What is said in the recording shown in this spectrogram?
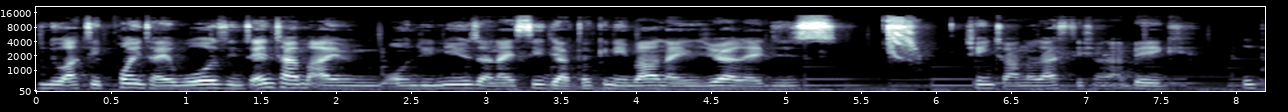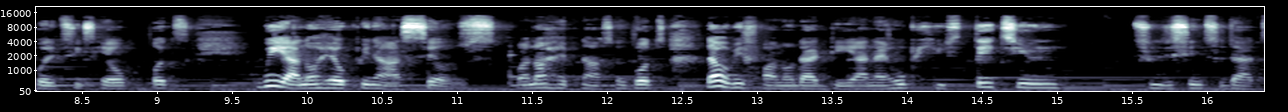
you know, at a point I was in anytime I'm on the news and I see they are talking about Nigeria like this, change to another station, I beg. Politics help, but we are not helping ourselves. We're not helping ourselves, but that will be for another day. And I hope you stay tuned to listen to that.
